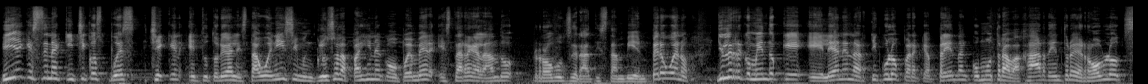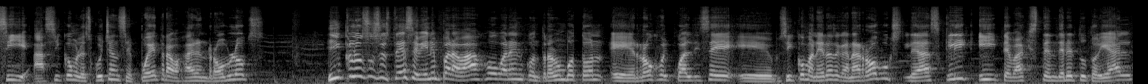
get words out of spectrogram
Y ya que estén aquí chicos, pues chequen el tutorial Está buenísimo, incluso la página como pueden ver está regalando Robux gratis también. Pero bueno, yo les recomiendo que eh, lean el artículo para que aprendan cómo trabajar dentro de Roblox. Sí, así como lo escuchan, se puede trabajar en Roblox Incluso si ustedes se vienen para abajo van a encontrar un botón eh, rojo el cual dice 5 eh, maneras de ganar Robux. Le das clic y te va a extender el tutorial.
